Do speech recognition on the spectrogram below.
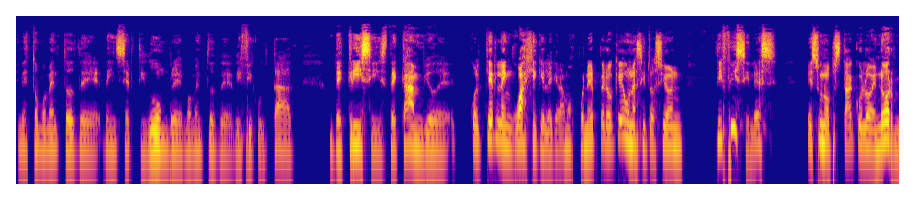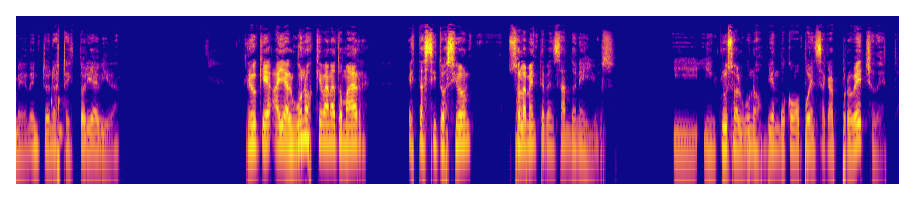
en estos momentos de, de incertidumbre, momentos de dificultad, de crisis, de cambio, de cualquier lenguaje que le queramos poner, pero que es una situación difícil, es, es un obstáculo enorme dentro de nuestra historia de vida. Creo que hay algunos que van a tomar esta situación solamente pensando en ellos, y, incluso algunos viendo cómo pueden sacar provecho de esto.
